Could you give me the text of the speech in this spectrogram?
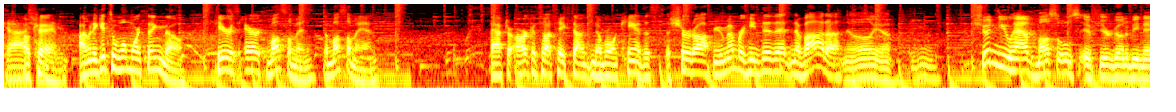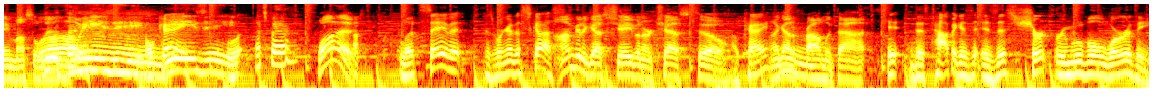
Gosh. Okay, man. I'm going to get to one more thing though. Here is Eric Musselman, the Muscle Man. After Arkansas takes down number one Kansas, the shirt off. You remember he did that in Nevada. Oh yeah. Shouldn't you have muscles if you're going to be named Muscle? Oh, easy. Okay. Easy. L- That's fair. What? let's save it because we're going to discuss. I'm going to guess shaving our chest too. Okay. I got a hmm. problem with that. It, this topic is is this shirt removal worthy?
